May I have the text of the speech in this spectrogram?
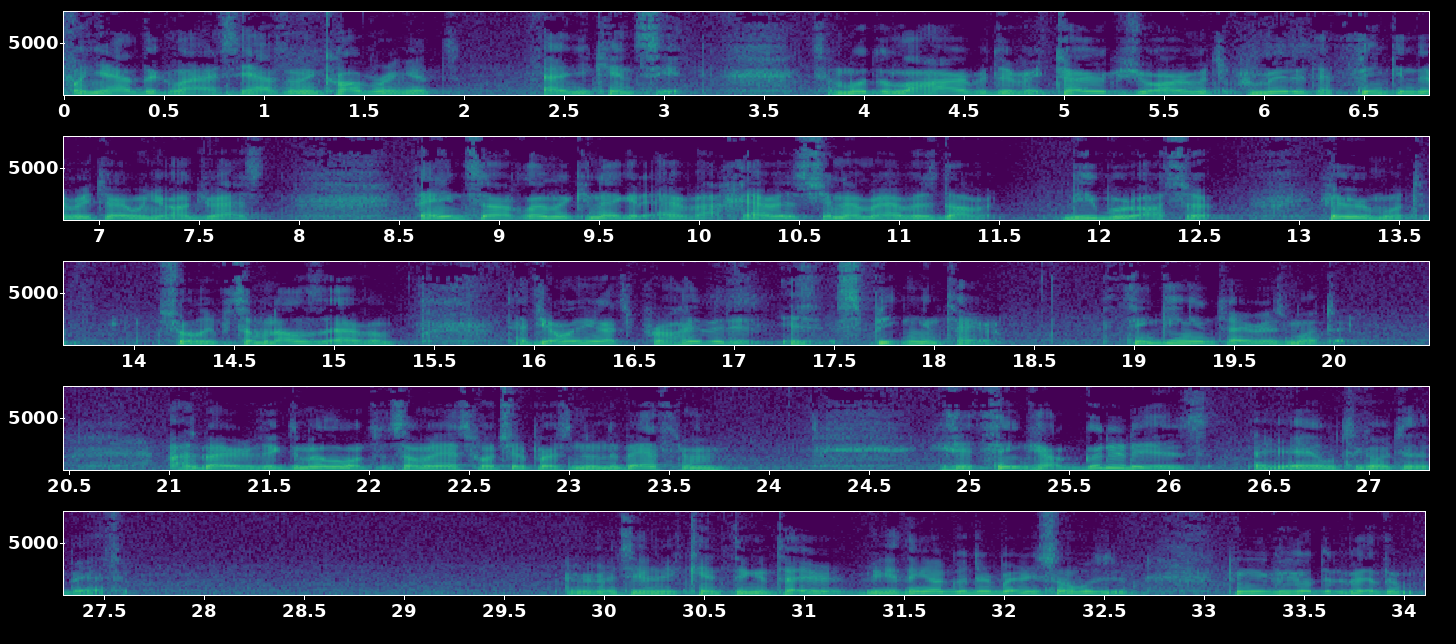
When you have the glass, you have something covering it, and you can't see it. So mutar lahar b'divrei Torah kishu arim, it's permitted to think in divrei Torah when you're undressed. Ve'in tzarach loim keneged Erev ha'cheres, shenemer Erev is davar. Dibur Aser, Hirimutim. Surely for someone else's Erevim, that the only thing that's prohibited is speaking in Torah. Thinking in Torah is mutter. As by Victor Miller once, when someone asked what should a person do in the bathroom, he said, think how good it is that you're able to go to the bathroom. I say they can't think in Torah. You think how good the Rebbeinu Son was doing you could go to the bathroom.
